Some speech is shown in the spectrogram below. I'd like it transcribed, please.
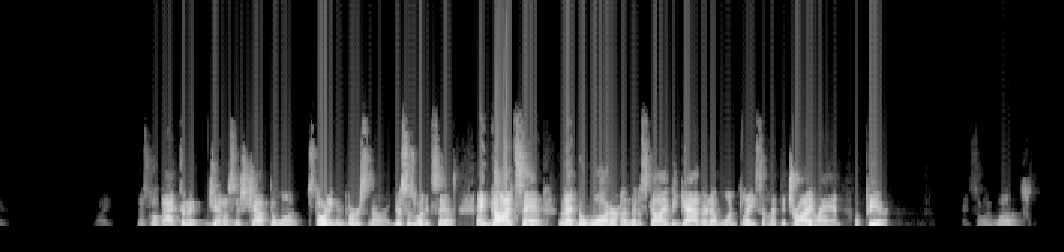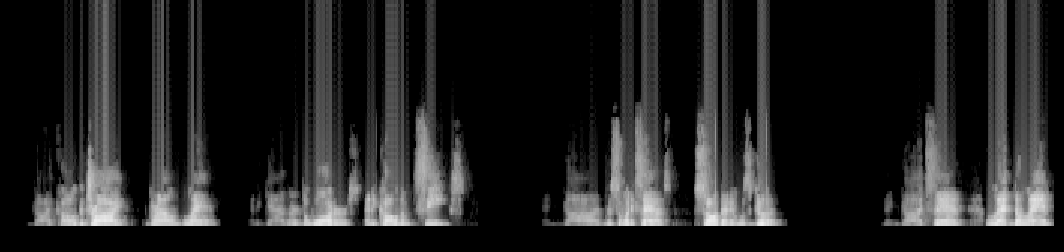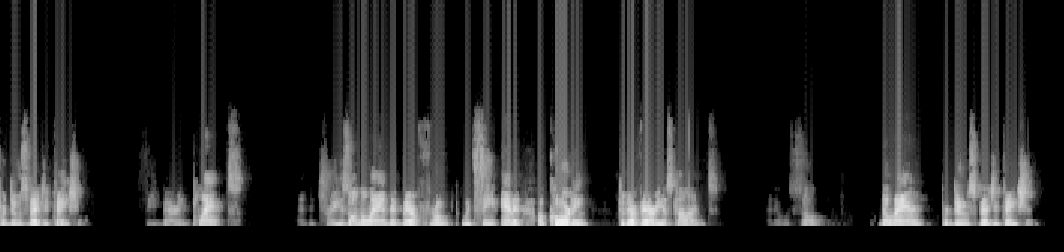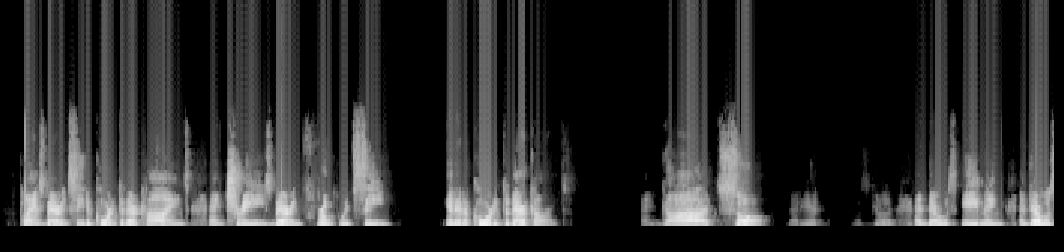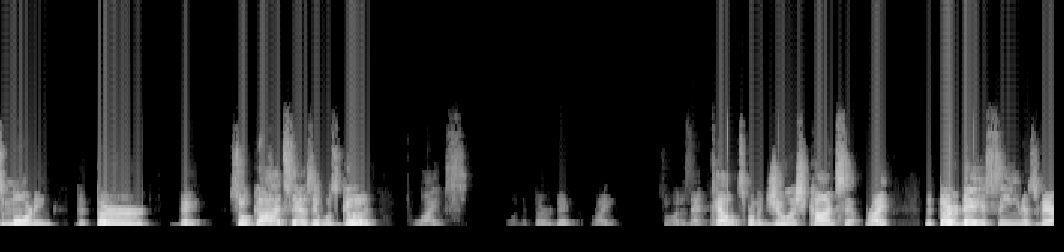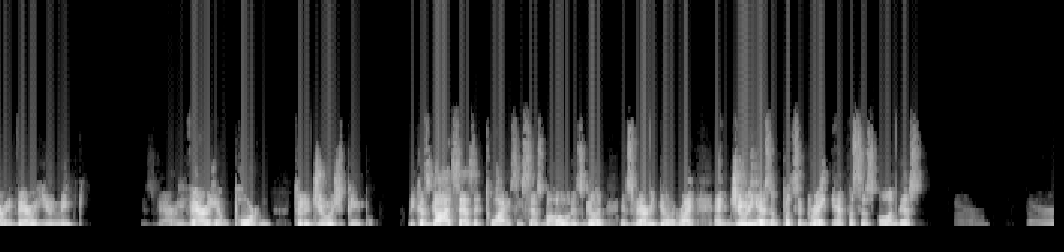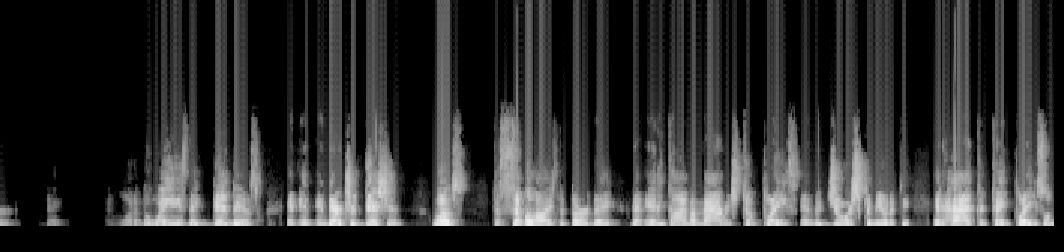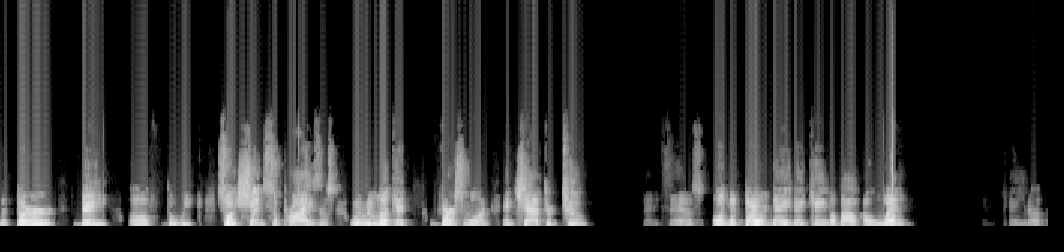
Right? Let's go back to the Genesis chapter 1, starting in verse 9. This is what it says. And God said, Let the water under the sky be gathered at one place, and let the dry land appear. And so it was. God called the dry ground land, and he gathered the waters, and he called them seas. God, listen what it says, saw that it was good. Then God said, Let the land produce vegetation, seed bearing plants, and trees on the land that bear fruit with seed in it, according to their various kinds. And it was so. The land produced vegetation, plants bearing seed according to their kinds, and trees bearing fruit with seed in it according to their kinds. And God saw that it was good. And there was evening and there was morning the third day. So God says it was good twice on the third day, right? So what does that tell us from a Jewish concept, right? The third day is seen as very, very unique. It's very, very important to the Jewish people because God says it twice. He says, Behold, it's good. It's very good, right? And Judaism puts a great emphasis on this term, third day. And one of the ways they did this in, in, in their tradition was to symbolize the third day that anytime a marriage took place in the Jewish community, it had to take place on the third day of the week. So it shouldn't surprise us when we look at verse 1 in chapter 2 that it says, On the third day they came about a wedding in Cana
